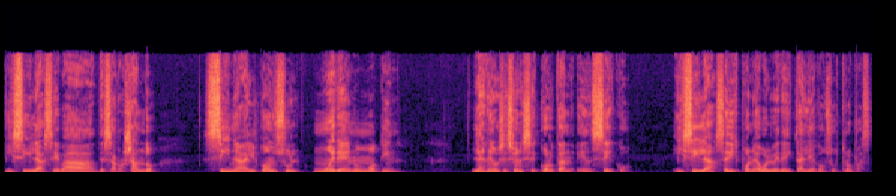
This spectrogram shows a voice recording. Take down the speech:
y Sila se va desarrollando, Sina el cónsul muere en un motín. Las negociaciones se cortan en seco y Sila se dispone a volver a Italia con sus tropas.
